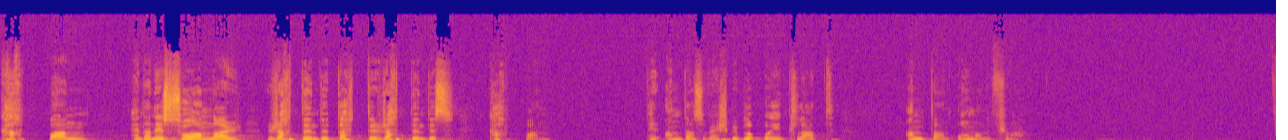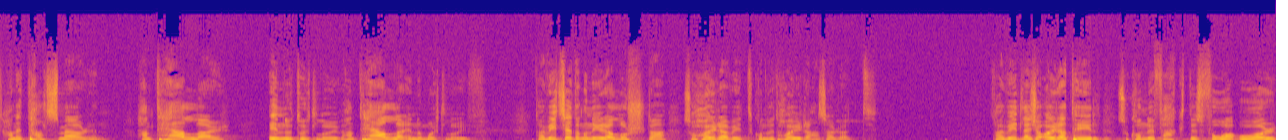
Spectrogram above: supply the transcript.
kappan, han är sonar, rattende, dötter, rattendes kappan. Det er andans versk, vi blir uiklatt andan omanifra. Han er talsmæren. Han talar inn i tutt liv. Han talar inn i mitt liv. Ta vi sett noen nyra lusta, så høyra vi, kunne vi høyra hans rødt. Ta vi ikke øyra til, så kunne vi faktisk få år,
